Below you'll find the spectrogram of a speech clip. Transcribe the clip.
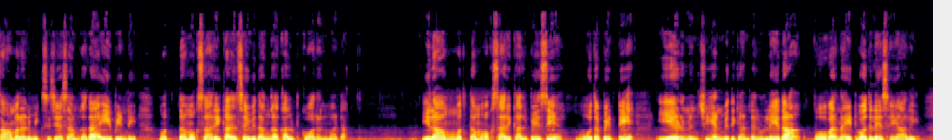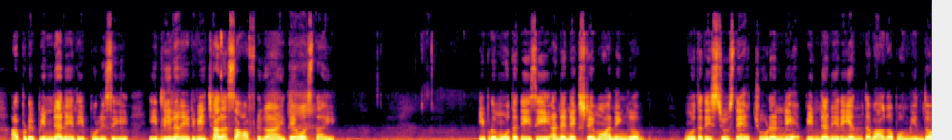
సామలను మిక్సీ చేసాం కదా ఈ పిండి మొత్తం ఒకసారి కలిసే విధంగా కలుపుకోవాలన్నమాట. ఇలా మొత్తం ఒకసారి కలిపేసి మూత పెట్టి ఏడు నుంచి ఎనిమిది గంటలు లేదా ఓవర్ నైట్ వదిలేసేయాలి. అప్పుడు పిండి అనేది పులిసి ఇడ్లీలు అనేటివి చాలా సాఫ్ట్గా అయితే వస్తాయి. ఇప్పుడు మూత తీసి అంటే నెక్స్ట్ డే మార్నింగ్ మూత తీసి చూస్తే చూడండి పిండి అనేది ఎంత బాగా పొంగిందో.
